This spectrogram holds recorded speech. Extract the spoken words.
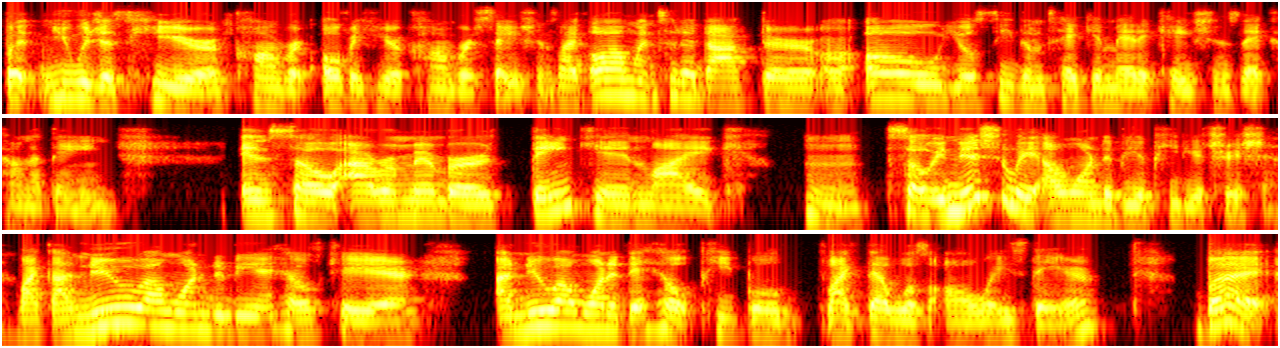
but you would just hear conver- overhear conversations like oh i went to the doctor or oh you'll see them taking medications that kind of thing and so i remember thinking like hmm so initially i wanted to be a pediatrician like i knew i wanted to be in healthcare i knew i wanted to help people like that was always there but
